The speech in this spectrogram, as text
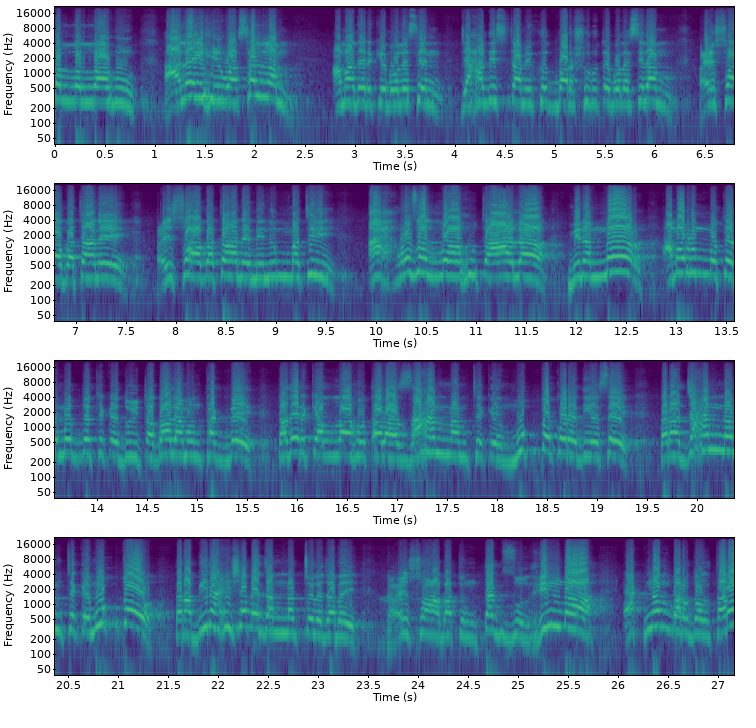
সাল্লাল্লাহু আলাইহি ওয়াসাল্লাম আমাদেরকে বলেছেন যে হাদিসটা আমি খুদবার শুরুতে বলেছিলাম, ইসাবাতানে ইসাবাতানে মিন উম্মতি আমার মধ্যে থেকে দুইটা দল এমন থাকবে, তাদেরকে আল্লাহ থেকে মুক্ত করে দিয়েছে। তারা থেকে মুক্ত, তারা বিনা হিসাবে জান্নাত চলে যাবে। হিন্দা। এক নাম্বার দল তারা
